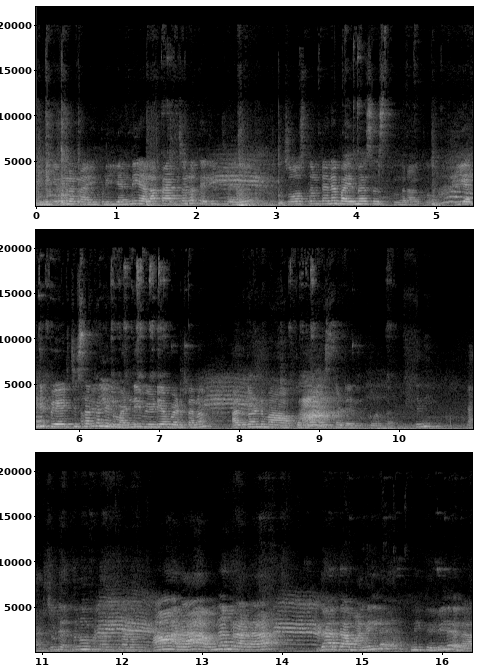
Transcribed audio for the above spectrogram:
ఇన్ని గిన్నెలు ఉన్నాయి ఇప్పుడు ఇవన్నీ ఎలా పేర్చాలో తెలియట్లేదు. చూస్తుంటేనే భయం వేసేస్తుంది నాకు. ఇవన్నీ పేర్చేసాక నేను మళ్ళీ వీడియో పెడతాను. అదిగోండి మా కుర్రాడు వస్తాడు. ఎదుర్కొంటా చూడు ఎంత రా ఉన్నాను దా దా మనీలే నీకు తెలియలేదా?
